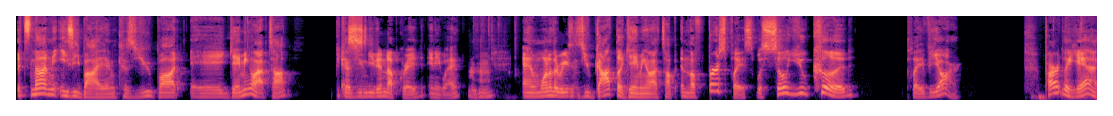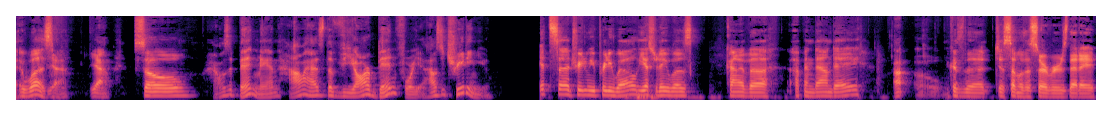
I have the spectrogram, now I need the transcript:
it's not an easy buy-in because you bought a gaming laptop because Yes. you needed an upgrade anyway. Mhm. And one of the reasons you got the gaming laptop in the first place was so you could play VR. Partly, yeah, it was. Yeah. Yeah. So how's it been, man? How has the VR been for you? How's it treating you? It's uh, treating me pretty well. Yesterday was kind of a up and down day Uh-oh. because the just some of the servers that I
